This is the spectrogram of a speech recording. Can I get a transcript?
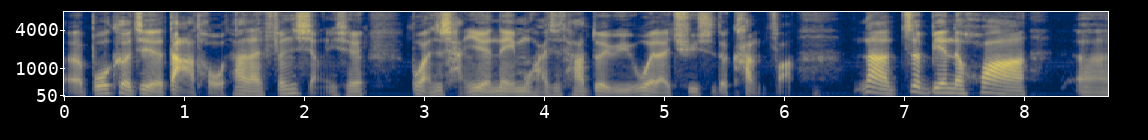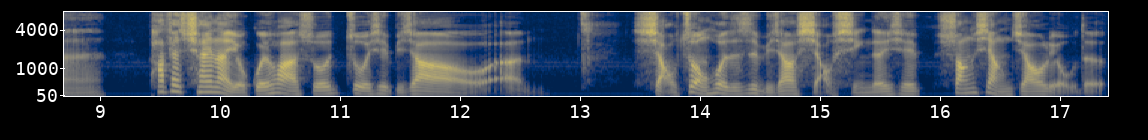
呃播客界的大头，他来分享一些不管是产业的内幕，还是他对于未来趋势的看法。那这边的话，呃，Podfest China 有规划说做一些比较呃。小众或者是比较小型的一些双向交流的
